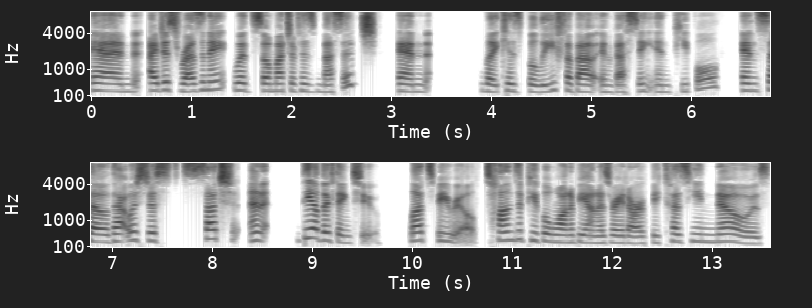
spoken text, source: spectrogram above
And I just resonate with so much of his message and like his belief about investing in people. And so that was just such, and the other thing too, let's be real. Tons of people want to be on his radar because he knows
